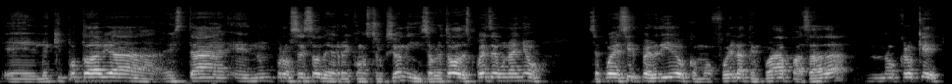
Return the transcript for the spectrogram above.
eh, el equipo todavía está en un proceso de reconstrucción y sobre todo después de un año, se puede decir perdido como fue la temporada pasada, no creo que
